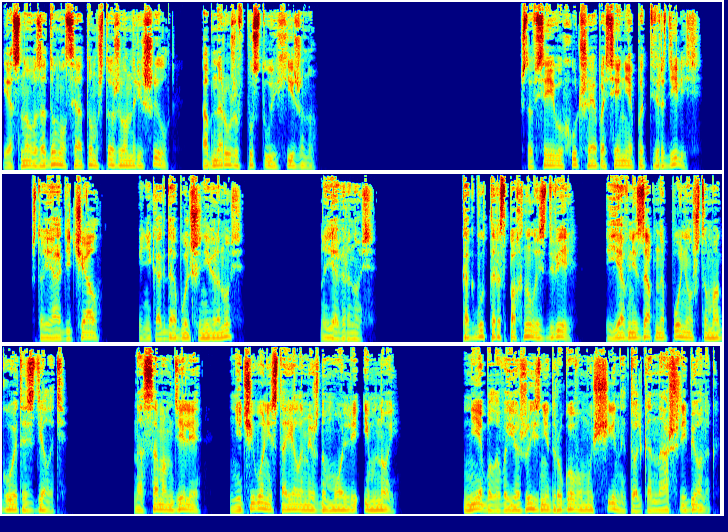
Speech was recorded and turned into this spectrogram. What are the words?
Я снова задумался о том, что же он решил, обнаружив пустую хижину. Что все его худшие опасения подтвердились? Что я одичал и никогда больше не вернусь? Но я вернусь. Как будто распахнулась дверь, и я внезапно понял, что могу это сделать. На самом деле, ничего не стояло между Молли и мной. Не было в ее жизни другого мужчины, только наш ребенок.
